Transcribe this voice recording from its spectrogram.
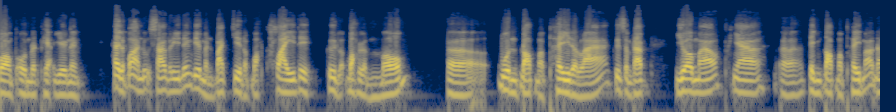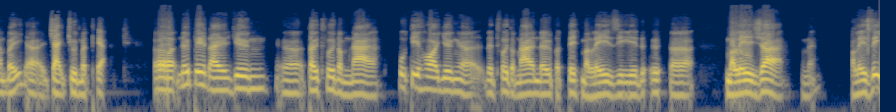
បងប្អូនមិត្តភ័ក្តិយើងហ្នឹងហើយរបស់អនុស្សាវរីយ៍នេះវាមិនបាច់ជារបស់ថ្លៃទេគឺរបស់ល្មមអឺ4 10 20ដុល្លារគឺសម្រាប់យកមកផ្ញើទិញ10 20មកដើម្បីចែកជូនមិត្តភ័ក្តិនៅពេលដែលយើងទៅធ្វើដំណើរឧទាហរណ៍យើងទៅធ្វើដំណើរនៅប្រទេសម៉ាឡេស៊ីម៉ាឡេស៊ីណាម៉ាឡេស៊ី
